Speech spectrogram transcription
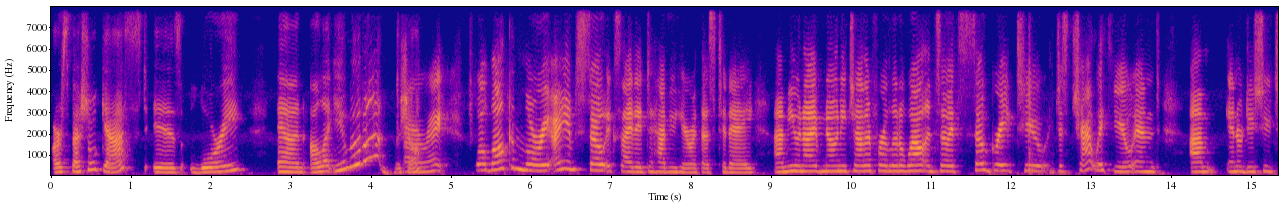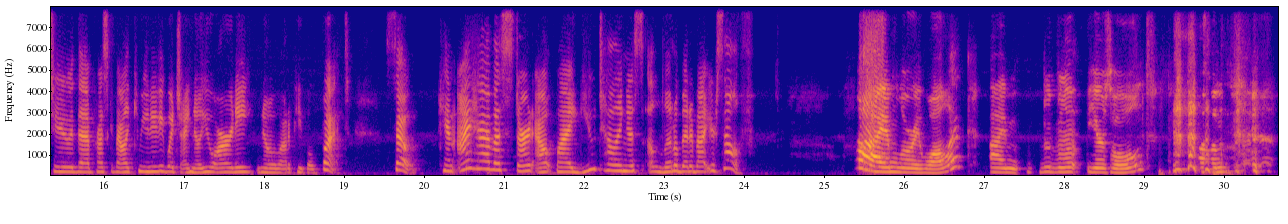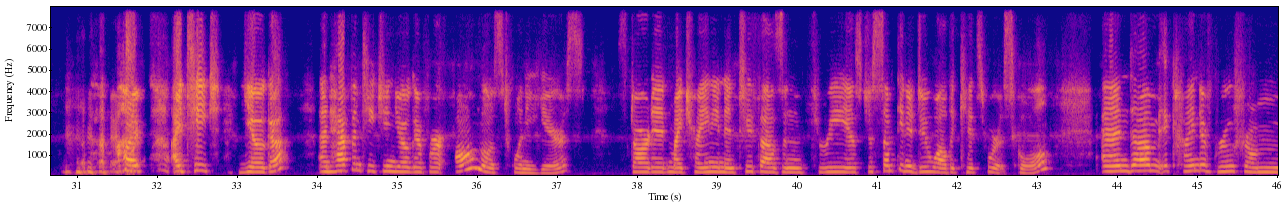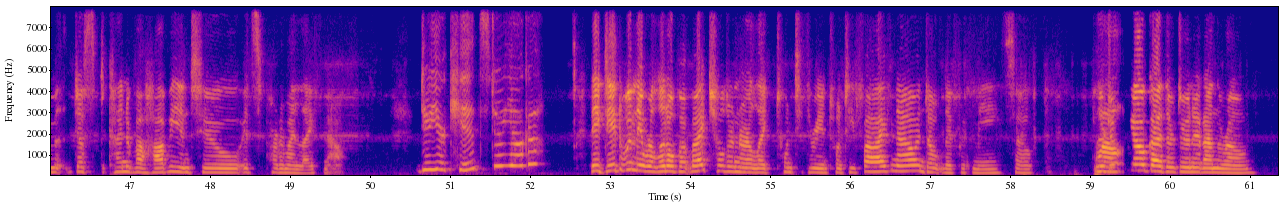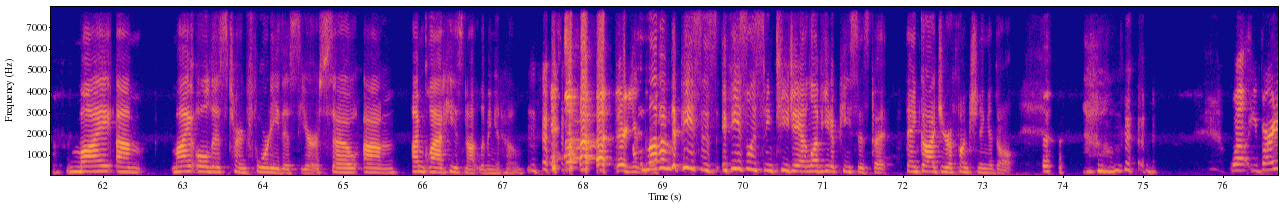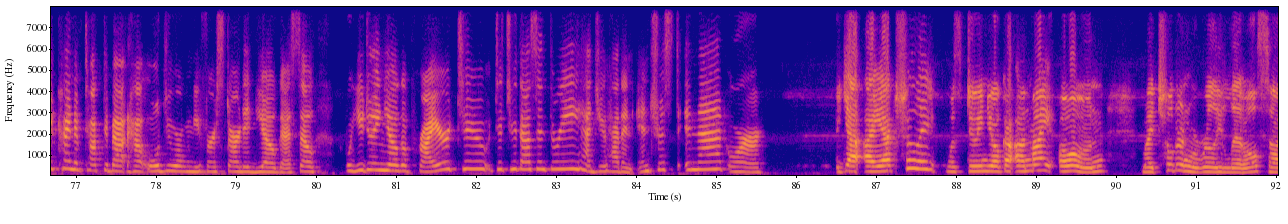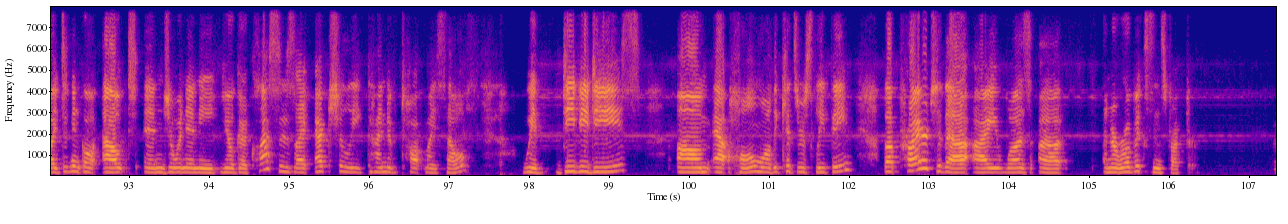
our special guest is Lori, and I'll let you move on, Michelle. All right. Well, welcome, Lori. I am so excited to have you here with us today. Um, you and I have known each other for a little while, and so it's so great to just chat with you and um, introduce you to the Prescott Valley community, which I know you already know a lot of people. But so can I have us start out by you telling us a little bit about yourself? Hi, I'm Lori Wallach. I'm years old. Um, I, I teach yoga and have been teaching yoga for almost 20 years. Started my training in 2003 as just something to do while the kids were at school. And um, it kind of grew from just kind of a hobby into it's part of my life now. Do your kids do yoga? They did when they were little, but my children are like 23 and 25 now and don't live with me. So they're well, doing yoga, they're doing it on their own. My um my oldest turned 40 this year. So um I'm glad he's not living at home. there you I go. love him to pieces. If he's listening, TJ, I love you to pieces, but thank God you're a functioning adult. well, you've already kind of talked about how old you were when you first started yoga. So were you doing yoga prior to to 2003 had you had an interest in that or? Yeah i actually was doing yoga on my own. My children were really little so i didn't go out and join any yoga classes. I actually kind of taught myself with dvds um, at home while the kids were sleeping. But prior to that i was uh, an aerobics instructor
